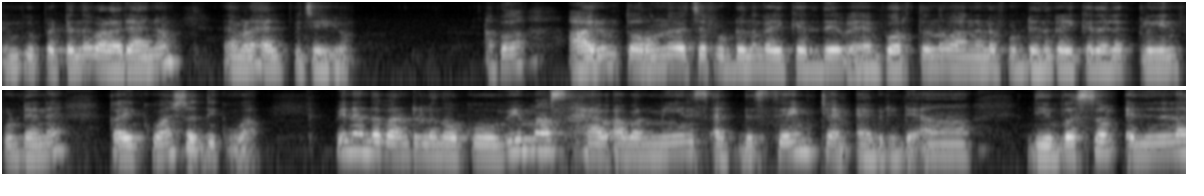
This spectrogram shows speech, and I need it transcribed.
നമുക്ക് പെട്ടെന്ന് വളരാനും നമ്മളെ ഹെൽപ്പ് ചെയ്യും. അപ്പോൾ ആരും തുറന്നു വെച്ച ഫുഡൊന്നും കഴിക്കരുത്. പുറത്തുനിന്ന് വാങ്ങേണ്ട ഫുഡൊന്നും കഴിക്കരുത്. അല്ല ക്ലീൻ ഫുഡ് തന്നെ കഴിക്കുവാൻ ശ്രദ്ധിക്കുക. പിന്നെ എന്താ പറഞ്ഞിട്ടുള്ളത് നോക്കൂ. We must have our meals at the same time every day ആ ദിവസം എല്ലാ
